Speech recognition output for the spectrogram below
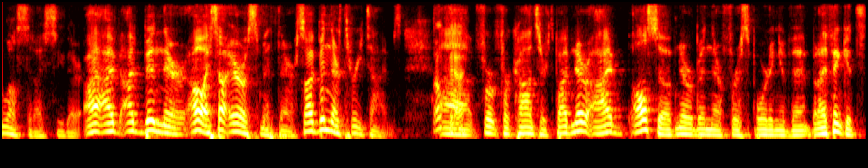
who else did I see there? I, have I've been there. Oh, I saw Aerosmith there. So I've been there three times okay. uh, for for concerts. But I've never. I've also have never been there for a sporting event. But I think it's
